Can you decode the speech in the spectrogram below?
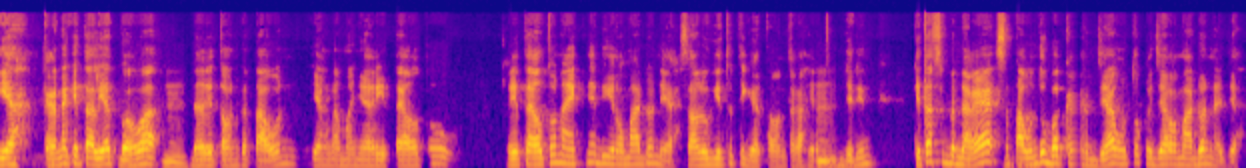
Iya, karena kita lihat bahwa hmm. dari tahun ke tahun yang namanya retail tuh retail tuh naiknya di Ramadan ya, selalu gitu tiga tahun terakhir. Hmm. Jadi kita sebenarnya setahun tuh bekerja untuk kejar Ramadan aja.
